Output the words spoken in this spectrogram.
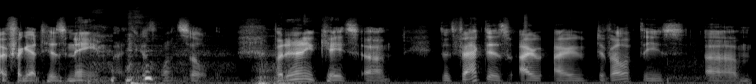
I forget his name. I think it's one syllable. But in any case, um, the fact is, I I developed these um,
